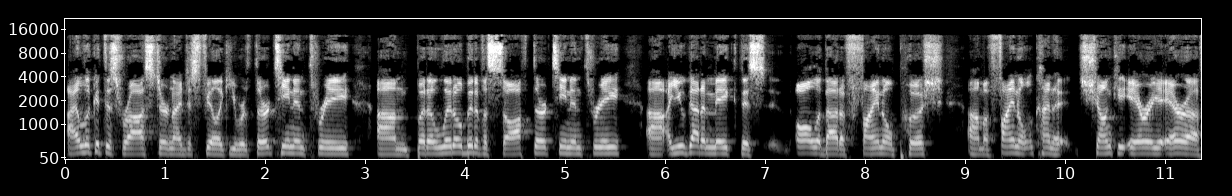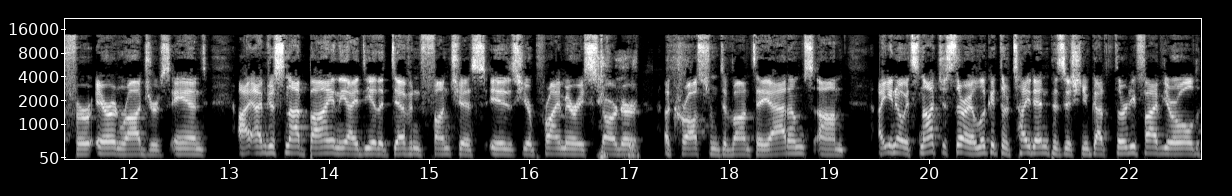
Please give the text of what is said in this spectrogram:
I look at this roster and I just feel like you were thirteen and three, um, but a little bit of a soft thirteen and three. Uh, you got to make this all about a final push, um, a final kind of chunky area era for Aaron Rodgers. And I, I'm just not buying the idea that Devin Funchess is your primary starter across from Davante Adams. Um, you know, it's not just there. I look at their tight end position. You've got 35 year old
